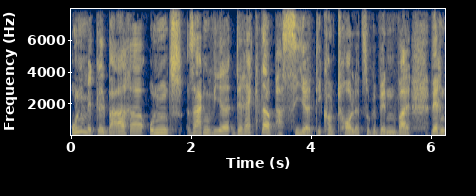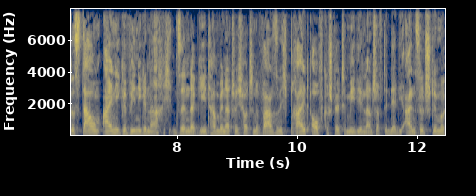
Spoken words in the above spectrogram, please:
unmittelbarer und sagen wir direkter passiert, die Kontrolle zu gewinnen, weil während es da um einige wenige Nachrichtensender geht, haben wir natürlich heute eine wahnsinnig breit aufgestellte Medienlandschaft, in der die Einzelstimme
